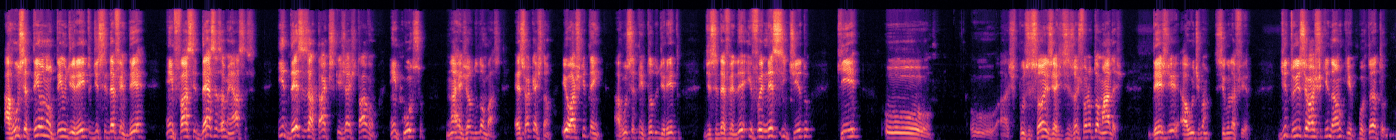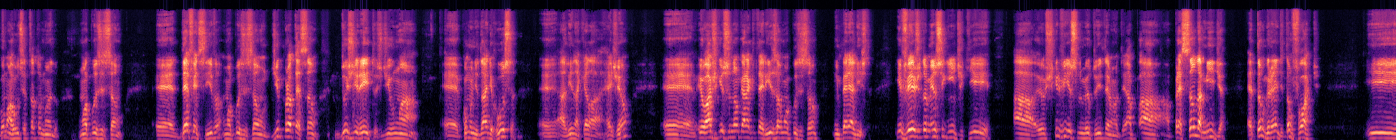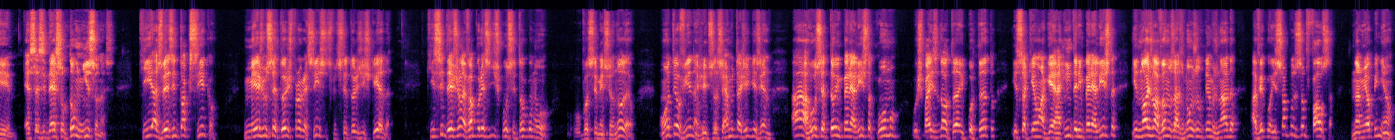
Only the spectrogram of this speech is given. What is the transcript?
a Rússia tem ou não tem o direito de se defender em face dessas ameaças e desses ataques que já estavam em curso na região do Donbass? Essa é uma questão. Eu acho que tem. A Rússia tem todo o direito de se defender e foi nesse sentido que o o, as posições e as decisões foram tomadas desde a última segunda-feira. Dito isso, eu acho que não, que, portanto, como a Rússia está tomando uma posição é, defensiva, uma posição de proteção dos direitos de uma é, comunidade russa é, ali naquela região, é, eu acho que isso não caracteriza uma posição imperialista. E vejo também o seguinte, que a, eu escrevi isso no meu Twitter ontem, a, a, a pressão da mídia é tão grande, tão forte, e essas ideias são tão uníssonas que às vezes intoxicam mesmo setores progressistas, setores de esquerda, que se deixam levar por esse discurso. Então, como você mencionou, Léo, ontem eu vi nas redes sociais muita gente dizendo ah, a Rússia é tão imperialista como os países da OTAN, e, portanto, isso aqui é uma guerra interimperialista e nós lavamos as mãos, não temos nada a ver com isso. Isso é uma posição falsa, na minha opinião.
